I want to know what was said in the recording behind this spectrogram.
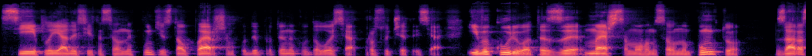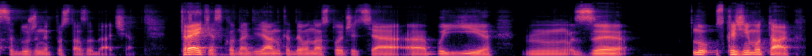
з цієї плеяди всіх населених пунктів став першим, куди противнику вдалося просучитися і викурювати з меж самого населеного пункту. Зараз це дуже непроста задача. Третя складна ділянка, де у нас точаться е, бої з, ну скажімо так.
